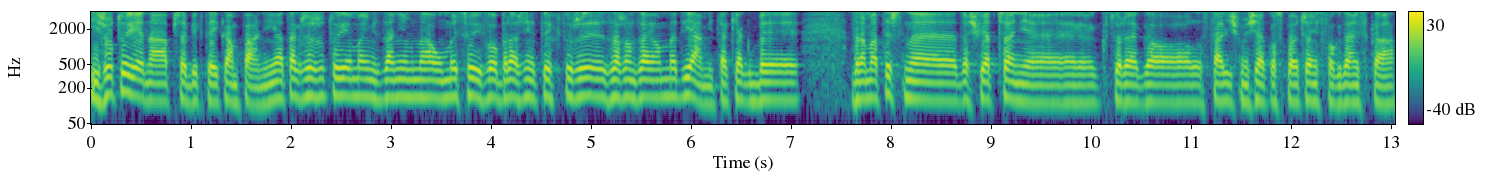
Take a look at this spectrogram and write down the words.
i rzutuje na przebieg tej kampanii, a także rzutuje moim zdaniem na umysły i wyobraźnię tych, którzy zarządzają mediami. Tak jakby dramatyczne doświadczenie, którego staliśmy się jako społeczeństwo Gdańska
